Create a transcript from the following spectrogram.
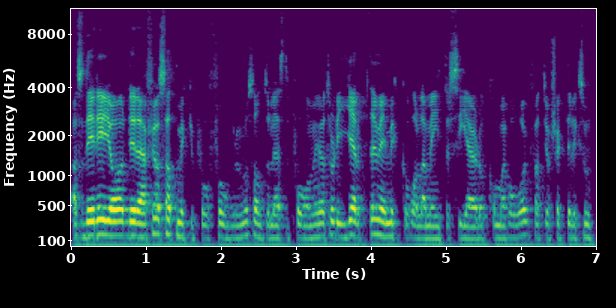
Alltså det är, det, jag, det är därför jag satt mycket på forum och sånt och läste på men jag tror det hjälpte mig mycket att hålla mig intresserad och komma ihåg för att jag försökte liksom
